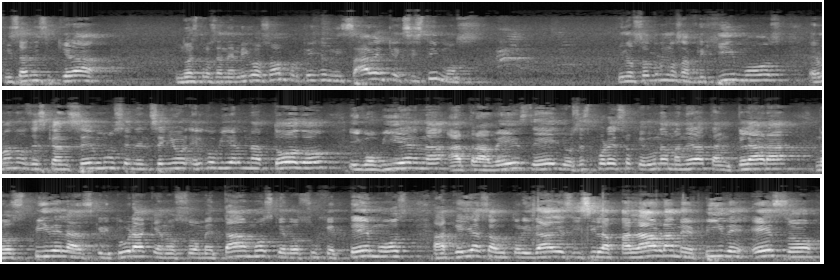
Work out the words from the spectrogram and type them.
Quizás ni siquiera nuestros enemigos son porque ellos ni saben que existimos. Y nosotros nos afligimos. Hermanos, descansemos en el Señor. Él gobierna todo y gobierna a través de ellos. Es por eso que de una manera tan clara nos pide la escritura que nos sometamos, que nos sujetemos a aquellas autoridades. Y si la palabra me pide eso,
